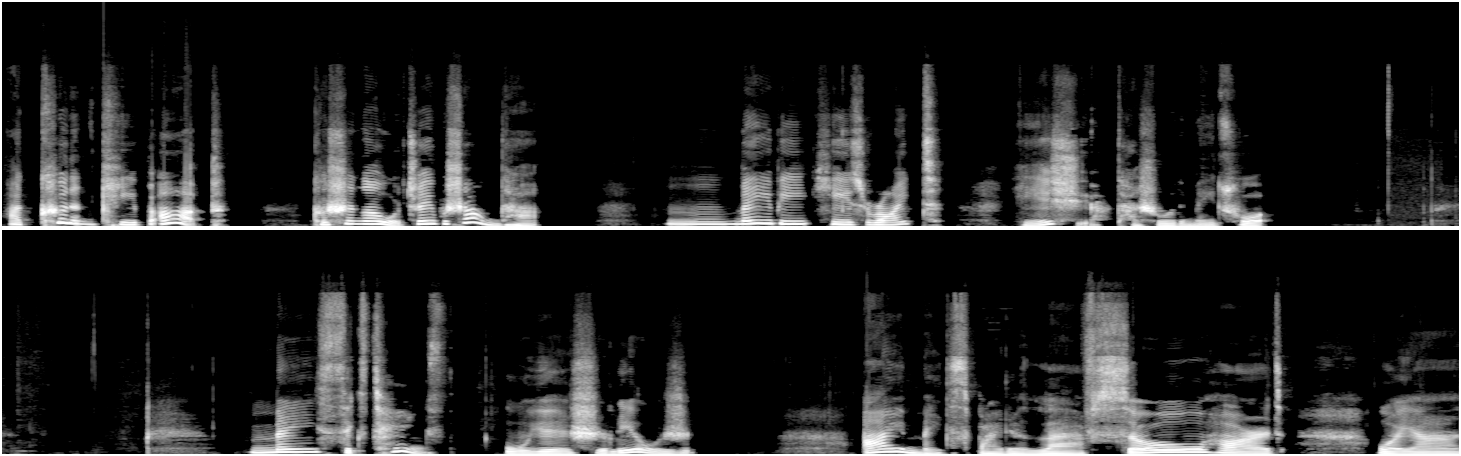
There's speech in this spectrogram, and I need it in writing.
I couldn't keep up。可是呢，我追不上他。嗯，Maybe he's right。也许啊，他说的没错。May sixteenth，五月十六日。 I made Spider laugh so hard，我呀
